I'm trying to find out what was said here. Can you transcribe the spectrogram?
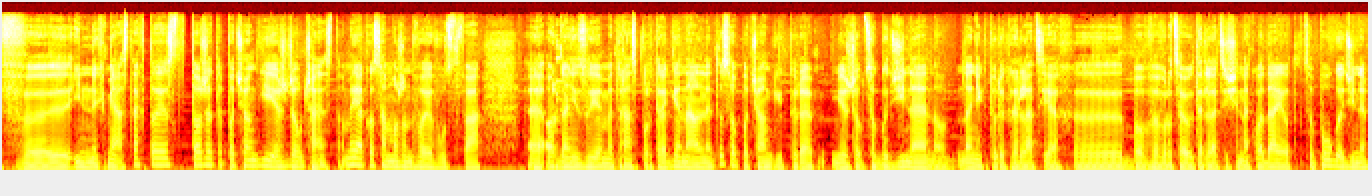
w innych miastach, to jest to, że te pociągi jeżdżą często. My jako samorząd województwa organizujemy transport regionalny. To są pociągi, które jeżdżą co godzinę, no, na niektórych relacjach, e, bo we Wrocławiu te relacje się nakładają, to co pół godziny,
